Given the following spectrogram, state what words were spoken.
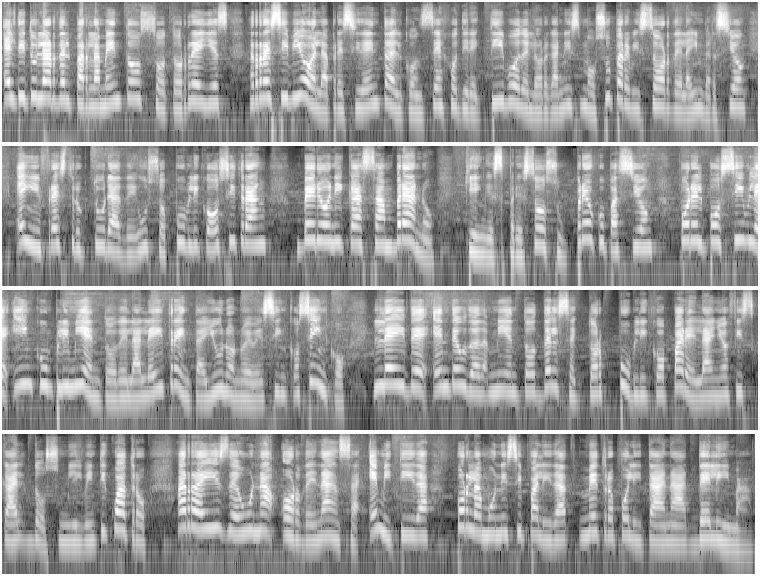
El titular del Parlamento, Soto Reyes, recibió a la presidenta del Consejo Directivo del Organismo Supervisor de la Inversión en Infraestructura de Uso Público, CITRAN, Verónica Zambrano, quien expresó su preocupación por el posible incumplimiento de la Ley 31955, Ley de Endeudamiento del Sector Público para el año fiscal 2024, a raíz de una ordenanza emitida por la Municipalidad Metropolitana de Lima.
